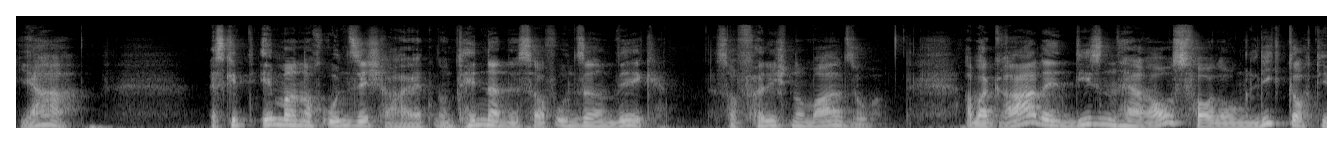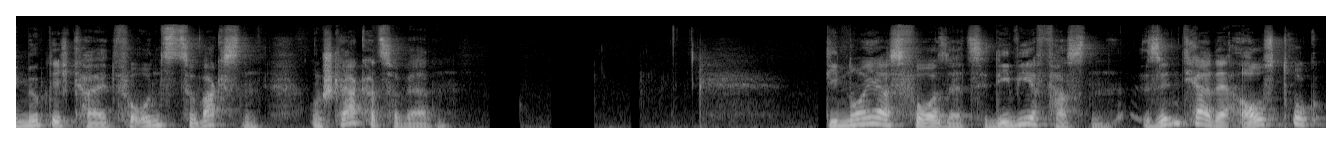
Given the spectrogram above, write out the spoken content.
Ja, es gibt immer noch Unsicherheiten und Hindernisse auf unserem Weg. Das ist auch völlig normal so. Aber gerade in diesen Herausforderungen liegt doch die Möglichkeit für uns zu wachsen und stärker zu werden. Die Neujahrsvorsätze, die wir fassen, sind ja der Ausdruck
